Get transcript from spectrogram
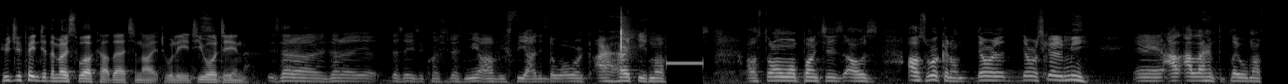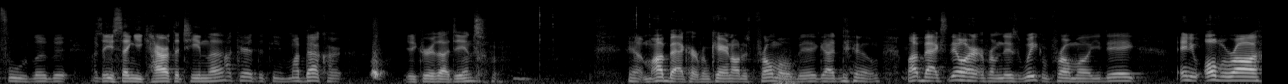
Who do you think did the most work out there tonight, Walid? You or Deen? Is that a is that a that's an easy question? That's me. Obviously, I did the work. I hurt these motherfuckers. I was throwing one punches. I was I was working them. They were they were scared of me, and I, I let him to play with my food a little bit. I So you're saying you carried the team there? I there? carried the team. My back hurt. You agree with that, Deen? Yeah, my back hurt from carrying all this promo, big. Goddamn, my back still hurting from this week of promo. You dig? Anyway, overall,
